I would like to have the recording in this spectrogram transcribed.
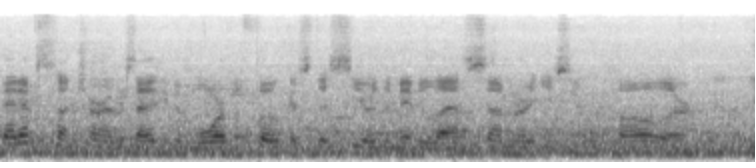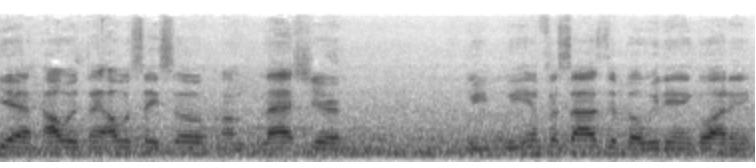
that emphasis on turnovers, is that even more of a focus this year than maybe last summer at UC recall, or? Yeah, I would think, I would say so. Um, last year, we, we emphasized it, but we didn't go out and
